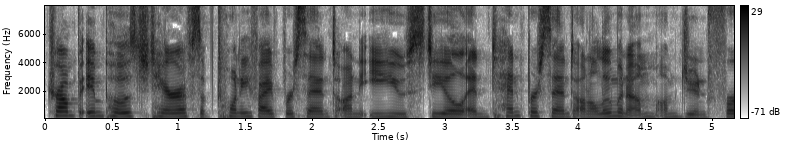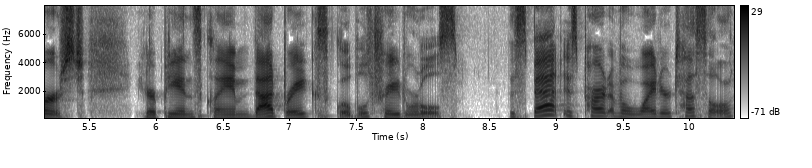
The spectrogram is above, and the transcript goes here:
Trump imposed tariffs of 25% on EU steel and 10% on aluminum on June 1st. Europeans claim that breaks global trade rules. The spat is part of a wider tussle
